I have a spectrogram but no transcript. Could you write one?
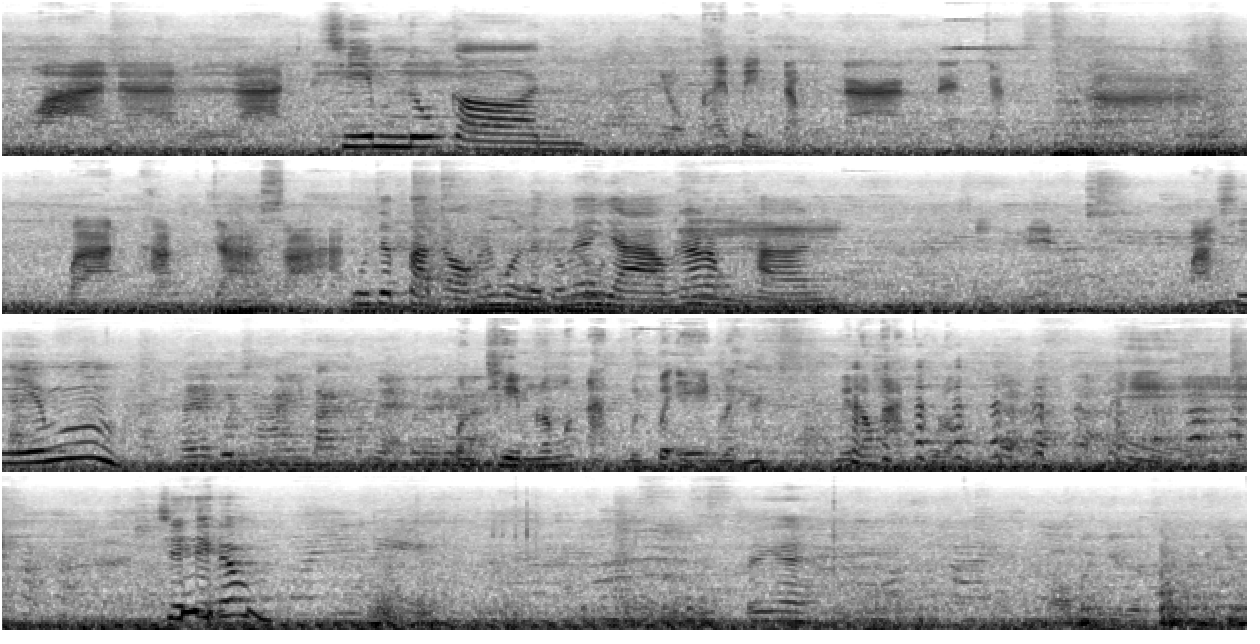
มว่านะร้านนี้ชิมดูก่อนยก ให้เป็นตำนานนะจากอ่าบ้านพักจ่าสารกูจะตัดออกให้หมดเลยตรงเนี้ยยาวน่ารำคาญที่เด็ดมั้งชิม ให้ผู้ชายตั้งคำแหลกไปเลยมึงชิมแล้วมึงอัดมึงไปเองเลย ไม่ต้องอัดกูหรอกแหมชิม เป็นไงเอาไปกินแล้วไปกิน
